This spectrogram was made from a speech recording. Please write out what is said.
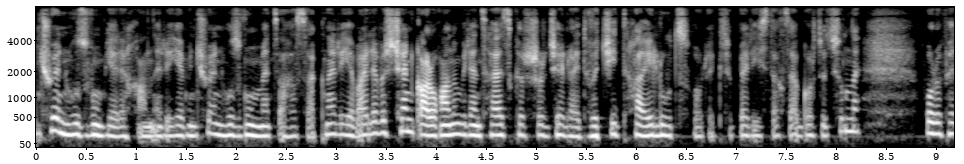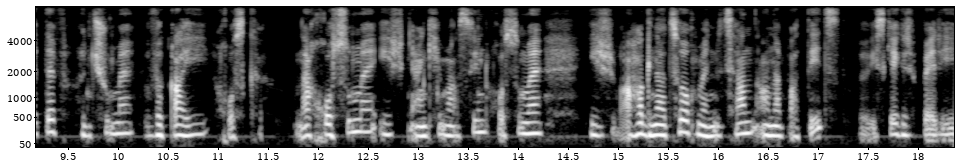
ինչու են հուզվում երեխաները եւ ինչու են հուզվում մեծահասակները եւ այլևս չեն կարողանում իրենց հայացքը շրջել այդ վճիտ հայլուց, որ Էքսյուպերի ստեղծագործությունն է, որովհետեւ հնչում է վկայի խոսքը նա խոսում է իր կյանքի մասին, խոսում է իր ահագնացող մենության անապատից, իսկ Էքզյուպերի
